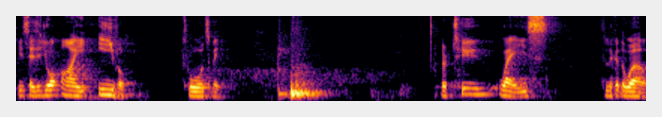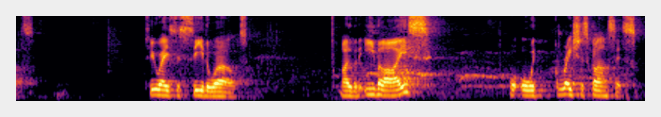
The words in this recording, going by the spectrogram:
Jesus says, Is your eye evil towards me? There are two ways to look at the world. Two ways to see the world either with evil eyes or, or with gracious glasses.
